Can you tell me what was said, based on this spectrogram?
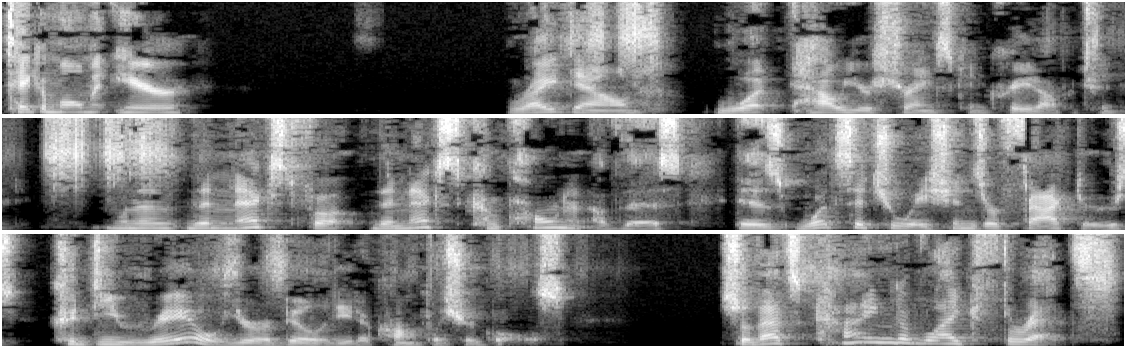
take a moment here, write down what, how your strengths can create opportunities. And then the next, fo- the next component of this is what situations or factors could derail your ability to accomplish your goals. So that's kind of like threats.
